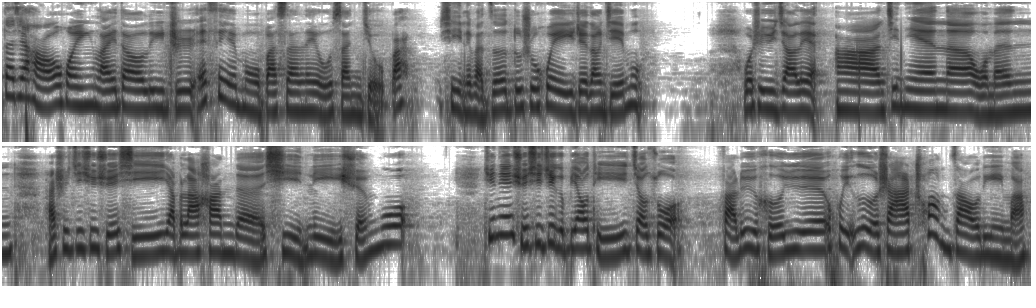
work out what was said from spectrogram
大家好，欢迎来到荔枝 FM 八三六三九八吸引力法则读书会这档节目。我是于教练啊，今天呢，我们还是继续学习亚伯拉罕的吸引力漩涡。今天学习这个标题叫做“法律合约会扼杀创造力吗？”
